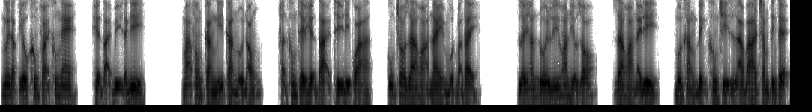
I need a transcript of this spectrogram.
ngươi đặc yêu không phải không nghe, hiện tại bị đánh đi. Mã phong càng nghĩ càng nổi nóng, hận không thể hiện tại thì đi qua, cũng cho gia hỏa này một bàn tay. Lấy hắn đối lý hoan hiểu rõ, gia hỏa này đi, muốn khẳng định không chỉ là ba trăm tinh tệ,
